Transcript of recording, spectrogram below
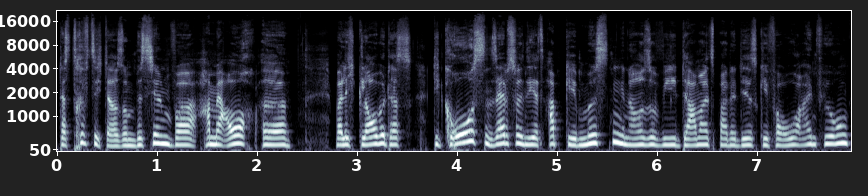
das trifft sich da so ein bisschen, weil haben ja auch, äh, weil ich glaube, dass die Großen, selbst wenn sie jetzt abgeben müssten, genauso wie damals bei der DSGVO-Einführung,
